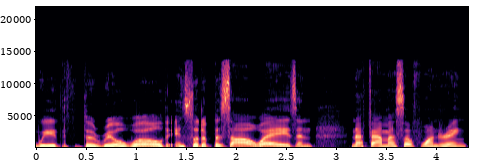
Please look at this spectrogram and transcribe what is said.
with the real world in sort of bizarre ways, and and I found myself wondering,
